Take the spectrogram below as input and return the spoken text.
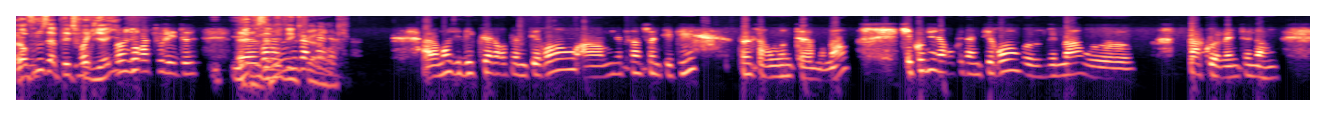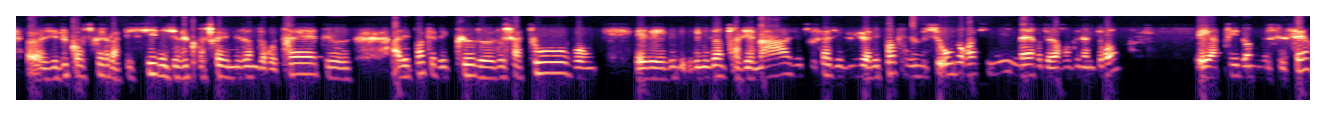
Alors vous nous appelez de oui, Fontvieille, bonjour à tous les deux. mais Euh, vous voilà, avez vécu à la. Roque. Alors moi j'ai vécu à la Roque d'Enterron en 1970, donc ça remonte à un moment. J'ai connu la Roque d'Enterron euh, vraiment euh, pas comme maintenant. Euh, j'ai vu construire la piscine, j'ai vu construire les maisons de retraite. euh, à l'époque avec que le, le château, bon, et les, maisons de troisième âge tout ça. J'ai vu à l'époque le monsieur Honoratini, maire de la Roque d'Enterron. Et après, donc, M. Serre,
